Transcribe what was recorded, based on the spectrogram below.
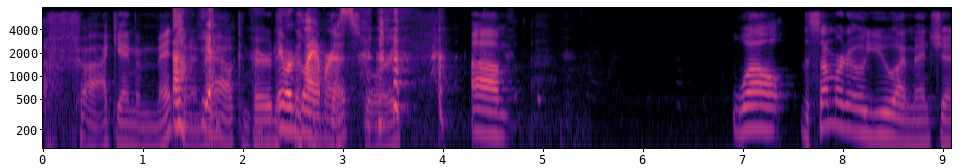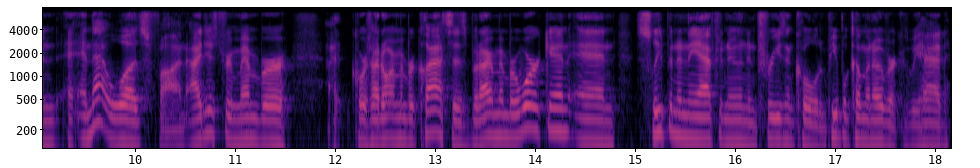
I can't even mention Oh, it yeah. now compared They were to glamorous. that story. um, well, the summer at OU I mentioned, and that was fun. I just remember, of course, I don't remember classes, but I remember working and sleeping in the afternoon and freezing cold, and people coming over because we had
